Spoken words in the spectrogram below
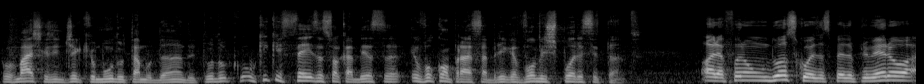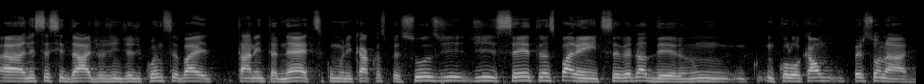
Por mais que a gente diga que o mundo está mudando e tudo, o que, que fez a sua cabeça? Eu vou comprar essa briga, vou me expor esse tanto. Olha, foram duas coisas, Pedro. Primeiro, a necessidade hoje em dia de quando você vai estar na internet, se comunicar com as pessoas, de, de ser transparente, ser verdadeiro, não, não colocar um personagem.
